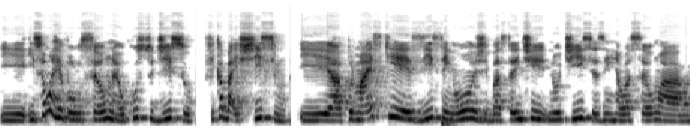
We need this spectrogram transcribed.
E isso é uma revolução, né? O custo disso fica baixíssimo. E uh, por mais que existem hoje bastante notícias em relação a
